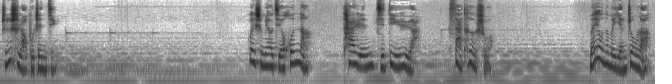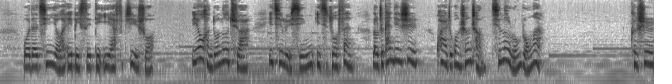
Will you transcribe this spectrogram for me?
真是老不正经。”为什么要结婚呢？他人即地狱啊！萨特说：“没有那么严重了。”我的亲友 A B C D E F G 说：“也有很多乐趣啊，一起旅行，一起做饭，搂着看电视，挎着逛商场，其乐融融啊。”可是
